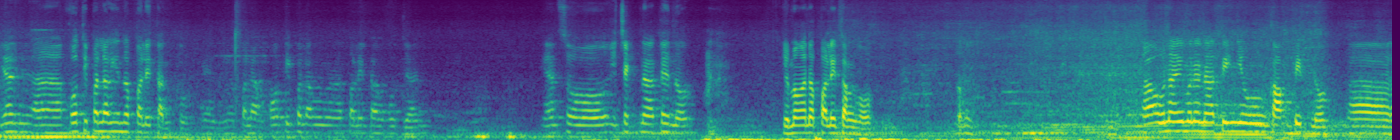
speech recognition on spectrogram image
Yan, ah, konti pa lang yung napalitan ko. Yan, yan pa lang, konti pa lang yung napalitan ko dyan. Yan, so, i-check natin, no? Yung mga napalitan ko. Ah, unahin muna natin yung cockpit, no? Ah,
